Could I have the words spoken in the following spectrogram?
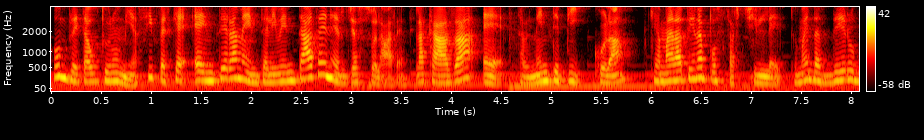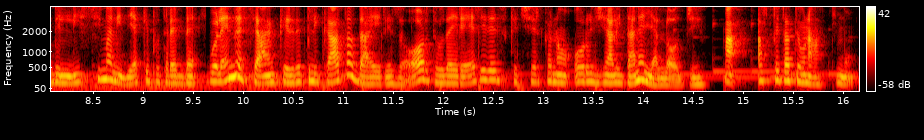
completa autonomia, sì perché è interamente alimentata a energia solare. La casa è talmente piccola che a malapena può starci il letto, ma è davvero bellissima l'idea che potrebbe, volendo essere anche replicata dai resort o dai residence che cercano originalità negli alloggi. Ma aspettate un attimo,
